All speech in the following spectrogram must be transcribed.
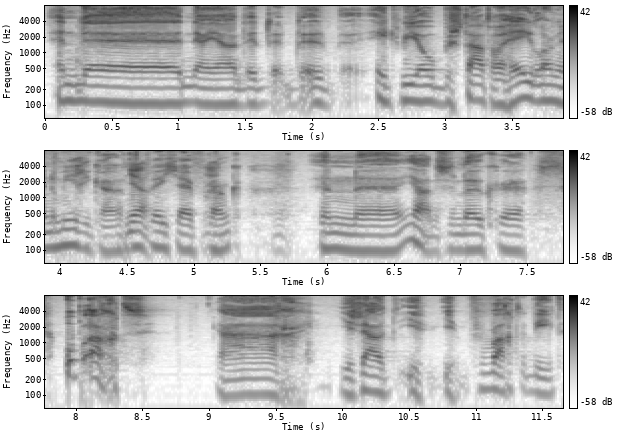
En eh, nou ja, de, de- de- HBO bestaat al heel lang in Amerika. Dat weet jij, Frank. En eh, ja, dat is een leuk... eh, op 8. Ja, je, zou het, je, je verwacht het niet.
